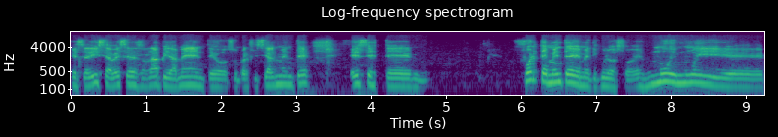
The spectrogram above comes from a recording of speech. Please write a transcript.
se dice a veces rápidamente o superficialmente es este, fuertemente meticuloso, es muy, muy eh,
